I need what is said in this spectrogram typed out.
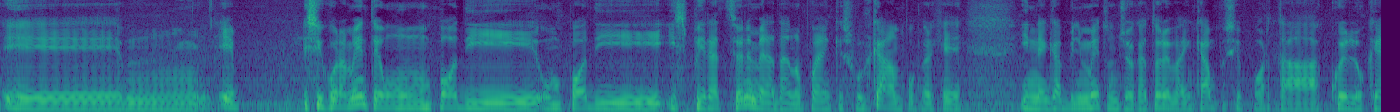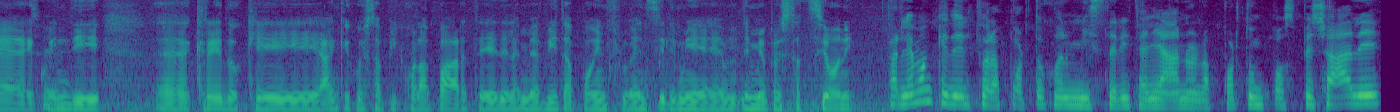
e, mm, e sicuramente un, po di, un po' di ispirazione me la danno poi anche sul campo perché innegabilmente un giocatore va in campo e si porta quello che è, Sì. quindi eh, credo che anche questa piccola parte della mia vita poi influenzi le mie, le mie prestazioni. Parliamo anche del tuo rapporto con il mister italiano, un rapporto un po' speciale,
